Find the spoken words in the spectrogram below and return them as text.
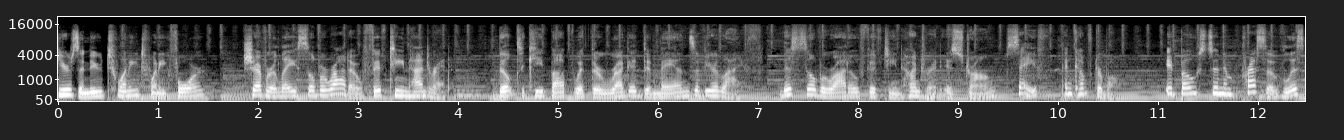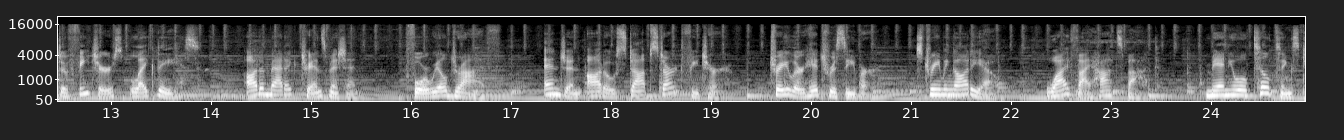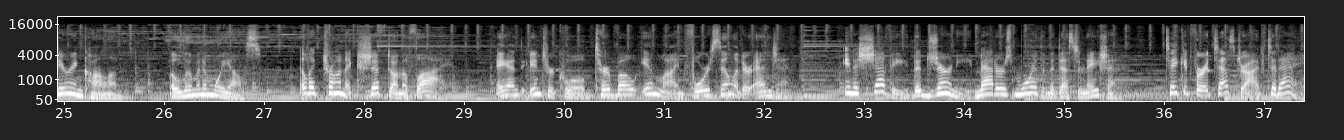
Here's a new 2024 Chevrolet Silverado 1500. Built to keep up with the rugged demands of your life, this Silverado 1500 is strong, safe, and comfortable. It boasts an impressive list of features like these automatic transmission, four wheel drive, engine auto stop start feature, trailer hitch receiver, streaming audio, Wi Fi hotspot, manual tilting steering column, aluminum wheels, electronic shift on the fly, and intercooled turbo inline four cylinder engine. In a Chevy, the journey matters more than the destination. Take it for a test drive today.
